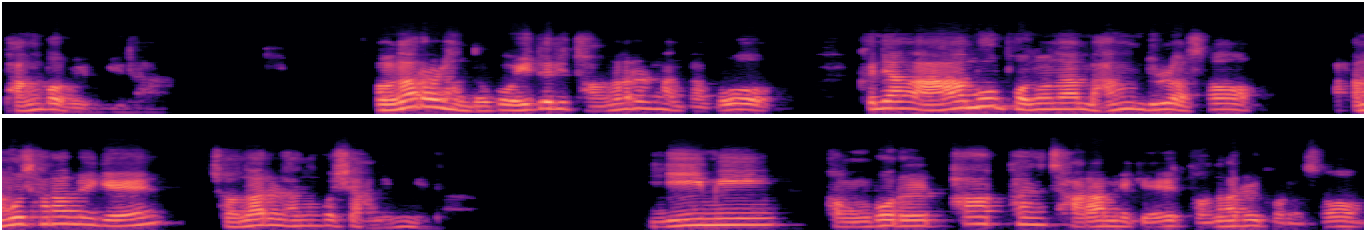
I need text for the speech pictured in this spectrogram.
방법입니다. 전화를 한다고 이들이 전화를 한다고 그냥 아무 번호나 막 눌러서 아무 사람에게 전화를 하는 것이 아닙니다. 이미 정보를 파악한 사람에게 전화를 걸어서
